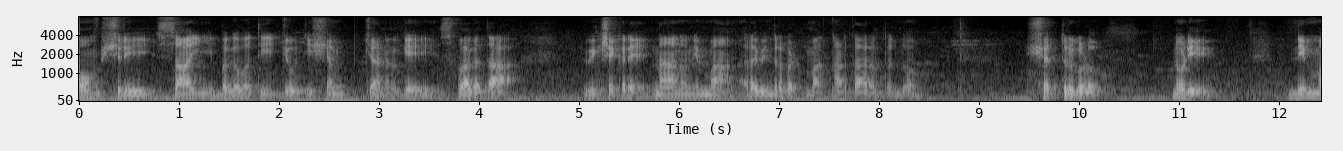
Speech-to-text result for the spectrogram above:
ಓಂ ಶ್ರೀ ಸಾಯಿ ಭಗವತಿ ಜ್ಯೋತಿಷ್ಯಂ ಚಾನಲ್ಗೆ ಸ್ವಾಗತ. ವೀಕ್ಷಕರೇ, ನಾನು ನಿಮ್ಮ ರವೀಂದ್ರ ಭಟ್ ಮಾತನಾಡ್ತಾ ಇರೋಂಥದ್ದು ಶತ್ರುಗಳು, ನೋಡಿ, ನಿಮ್ಮ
